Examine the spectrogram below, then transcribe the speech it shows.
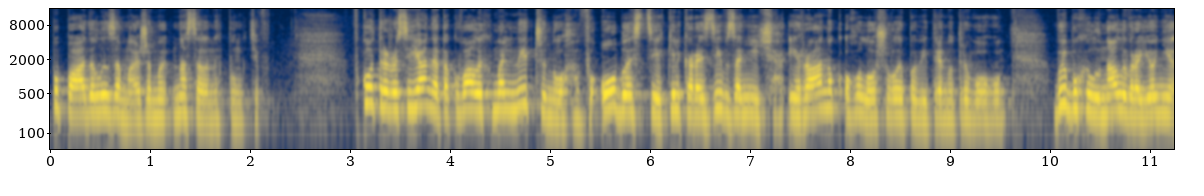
попадали за межами населених пунктів. Вкотре росіяни атакували Хмельниччину в області кілька разів за ніч і ранок оголошували повітряну тривогу. Вибухи лунали в районі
